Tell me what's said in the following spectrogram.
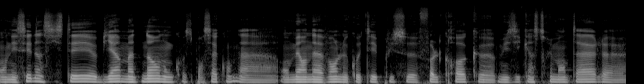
on essaie d'insister bien maintenant. Donc, c'est pour ça qu'on a, on met en avant le côté plus euh, folk rock, euh, musique instrumentale euh,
